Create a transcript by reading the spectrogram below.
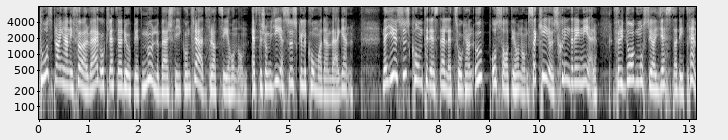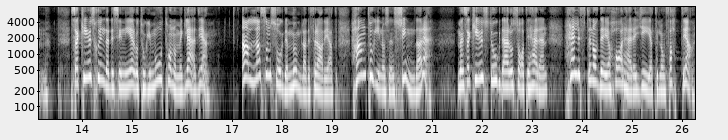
Då sprang han i förväg och klättrade upp i ett mullbärsfikonträd för att se honom, eftersom Jesus skulle komma den vägen. När Jesus kom till det stället såg han upp och sa till honom, Sackeus, skynda dig ner, för idag måste jag gästa ditt hem. Sackeus skyndade sig ner och tog emot honom med glädje. Alla som såg det mumlade förargat, han tog in oss en syndare. Men Sackeus stod där och sa till Herren, hälften av det jag har här ger jag till de fattiga.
